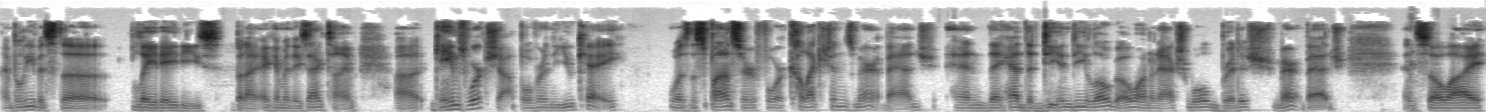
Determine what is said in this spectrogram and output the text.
I believe it's the late 80s, but I, I can't remember the exact time, uh, Games Workshop over in the UK was the sponsor for Collections Merit Badge, and they had the D and D logo on an actual British merit badge, and so I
